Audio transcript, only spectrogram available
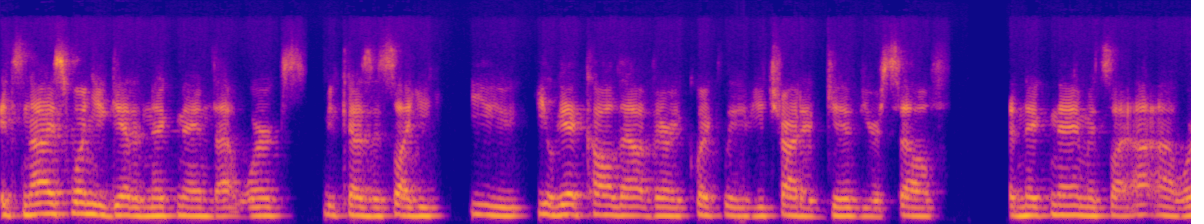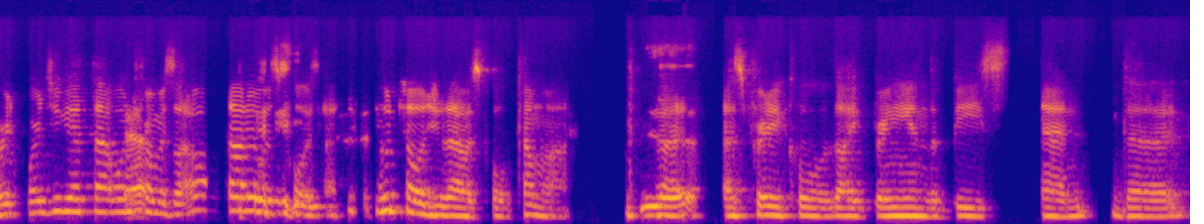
it's nice when you get a nickname that works because it's like you you you'll get called out very quickly if you try to give yourself a nickname. It's like, uh uh where where'd you get that one Yeah. from? It's like, oh, I thought it was cool. Like, Who told you that was cool? Come on. Yeah, that's pretty cool. Like bringing in the beast and the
